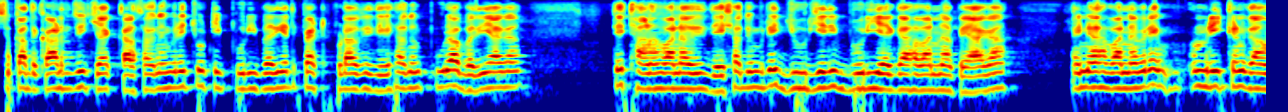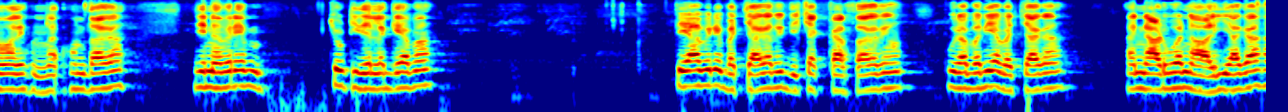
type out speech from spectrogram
ਸੋ ਕੱਦ ਕਾਰਡ ਤੁਸੀਂ ਚੈੱਕ ਕਰ ਸਕਦੇ ਹੋ। ਵੀਰੇ ਝੂਟੀ ਪੂਰੀ ਵਧੀਆ ਤੇ ਪੈਠ ਫੁੜਾ ਤੁਸੀਂ ਦੇਖ ਸਕਦੇ ਹੋ। ਪੂਰਾ ਵਧੀਆ ਹੈਗਾ। ਤੇ ਥਾਣਾ ਹਵਾਨਾ ਤੁਸੀਂ ਦੇਖ ਸਕਦੇ ਹੋ। ਮੇਰੇ ਯੂਰੀਏ ਦੀ ਬੂਰੀ ਵਰਗਾ ਹਵਾਨਾ ਪਿਆ ਹੈਗਾ। ਇੰਨਾ ਹਵਾਨਾ ਮੇਰੇ ਅਮਰੀਕਨ ਗਾਵਾਂ ਦੇ ਹੁੰਦਾ ਹੁੰਦਾ ਹੈਗਾ। ਜਿੰਨਾ ਮੇਰੇ ਝੂਟੀ ਦੇ ਲੱਗਿਆ ਵਾ। ਤੇ ਆ ਮੇਰੇ ਬੱਚਾ ਹੈਗਾ, ਤੁਸੀਂ ਚੈੱਕ ਕਰ ਸਕਦੇ ਹੋ। ਪੂਰਾ ਵਧੀਆ ਬੱਚਾ ਹੈਗਾ। ਆ ਨਾੜੂਆ ਨਾਲ ਹੀ ਹੈਗਾ।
